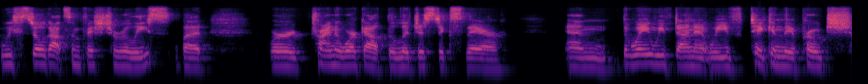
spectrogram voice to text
We've still got some fish to release, but we're trying to work out the logistics there. And the way we've done it, we've taken the approach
